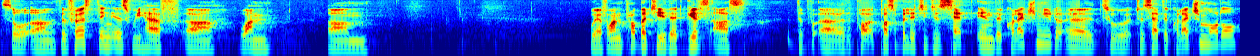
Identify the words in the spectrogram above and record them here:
So uh, the first thing is we have uh, one um, we have one property that gives us the, uh, the po possibility to set in the collection uh, to, to set the collection model.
